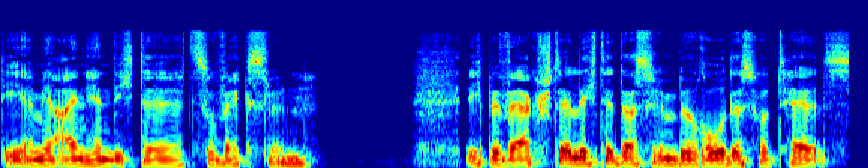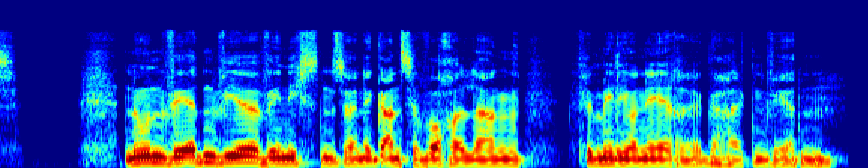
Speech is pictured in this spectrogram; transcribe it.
die er mir einhändigte, zu wechseln. Ich bewerkstelligte das im Büro des Hotels. Nun werden wir wenigstens eine ganze Woche lang für Millionäre gehalten werden.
